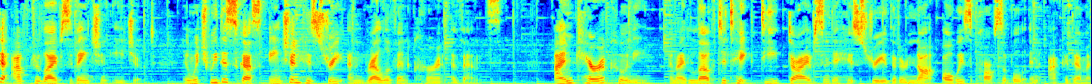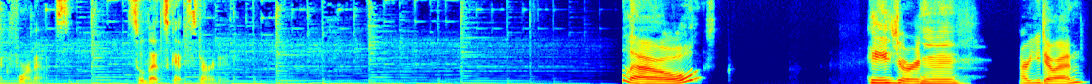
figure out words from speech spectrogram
to Afterlives of Ancient Egypt, in which we discuss ancient history and relevant current events. I'm Kara Cooney, and I love to take deep dives into history that are not always possible in academic formats. So let's get started. Hello. Hey, Jordan. How are you doing?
